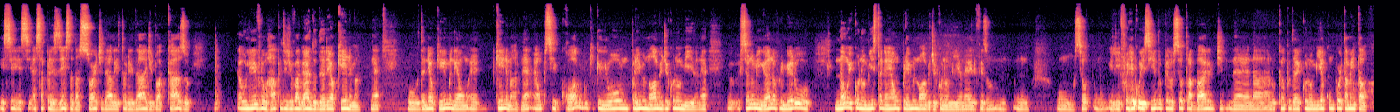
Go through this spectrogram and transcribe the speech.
esse, esse, essa presença da sorte, da aleatoriedade, do acaso, é o livro Rápido e Devagar, do Daniel Kahneman. Né? O Daniel Kahneman é um, é, Kahneman, né, é um psicólogo que ganhou um prêmio Nobel de Economia. Né? Se eu não me engano, é o primeiro não economista a ganhar um prêmio Nobel de Economia. Né? Ele fez um, um, um, seu, um ele foi reconhecido pelo seu trabalho de, né, na, no campo da economia comportamental.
